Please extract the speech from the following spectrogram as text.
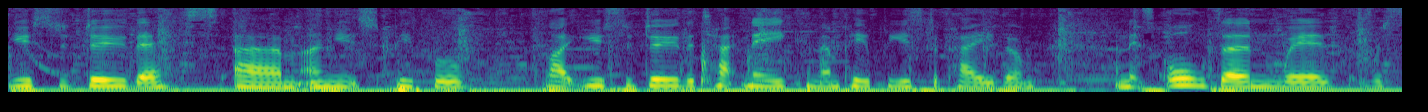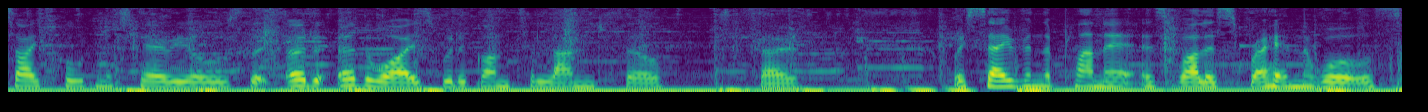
used to do this, um, and used people like used to do the technique, and then people used to pay them. And it's all done with recycled materials that otherwise would have gone to landfill. So we're saving the planet as well as spraying the walls.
